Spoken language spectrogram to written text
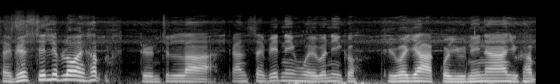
ใส่เบสเสร็จเรียบร้อยครับ เดินจนลาการใส่เบสในห้วยวันนี้ก็ ถือว่ายากกว่าอยู่ในนาอยู่ครับ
